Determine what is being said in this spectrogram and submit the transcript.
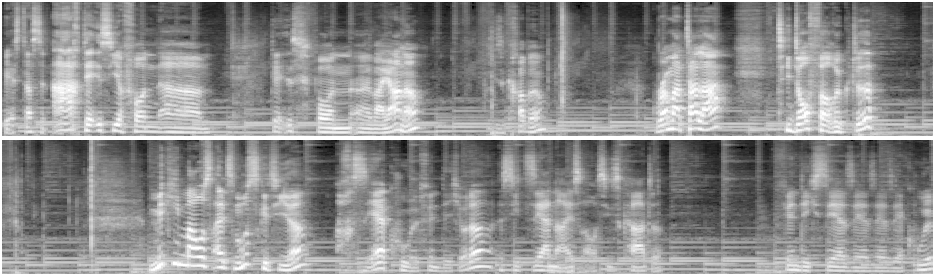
Wer ist das denn? Ach, der ist hier von, äh, der ist von äh, Vajana diese Krabbe. Grammatala, die Dorfverrückte. Mickey Mouse als Musketier. Ach, sehr cool, finde ich, oder? Es sieht sehr nice aus, diese Karte. Finde ich sehr, sehr, sehr, sehr cool.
